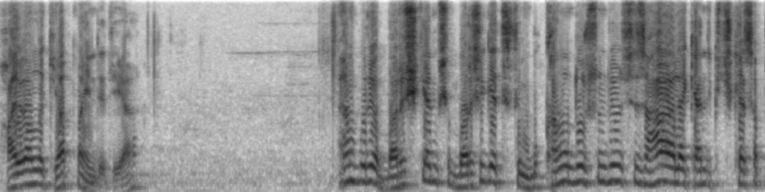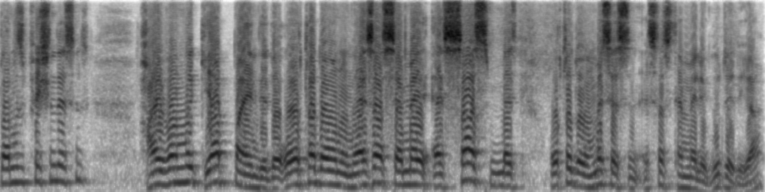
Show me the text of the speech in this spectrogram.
Hayvanlık yapmayın dedi ya. Ben buraya barış gelmişim, barışı getirdim. Bu kanun dursun diyor. Siz hala kendi küçük hesaplarınızın peşindesiniz. Hayvanlık yapmayın dedi. Orta Doğu'nun esas esas Orta Doğu meselesinin esas temeli bu dedi ya.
